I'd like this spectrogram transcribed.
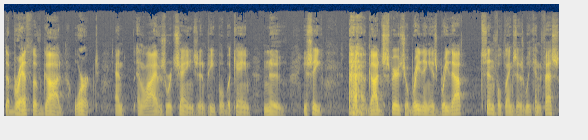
the breath of God worked and, and lives were changed and people became new. You see, God's spiritual breathing is breathe out sinful things as we confess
